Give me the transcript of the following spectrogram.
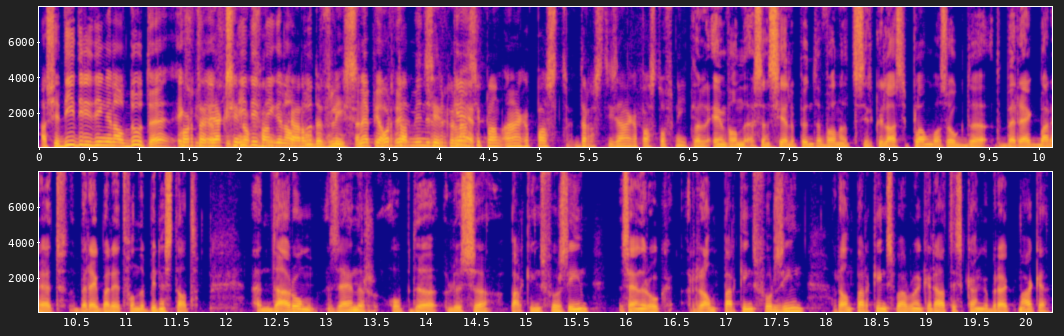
Als je die drie dingen al doet... Hè, Korte reactie nog van Karel de Vlies. Dan heb je Wordt al veel dat circulatieplan aangepast, drastisch aangepast of niet? Wel, een van de essentiële punten van het circulatieplan was ook de, de bereikbaarheid, de bereikbaarheid van de binnenstad. En daarom zijn er op de lussen parkings voorzien. Zijn er ook randparkings voorzien. Randparkings waar men gratis kan gebruik maken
